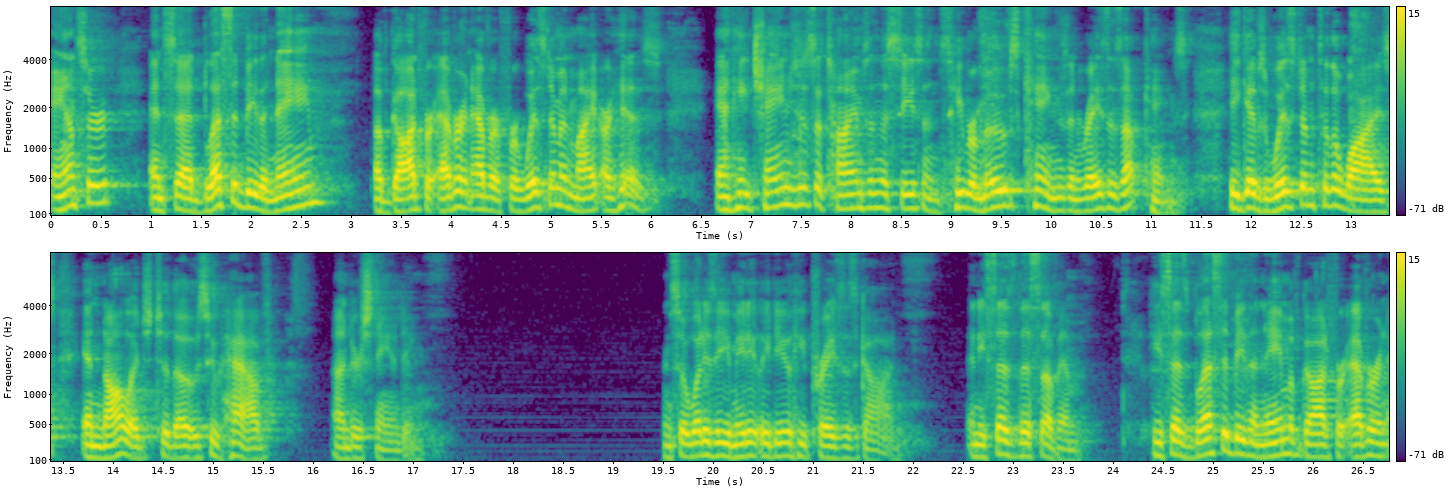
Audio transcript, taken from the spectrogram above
answered and said, Blessed be the name of God forever and ever, for wisdom and might are his. And he changes the times and the seasons. He removes kings and raises up kings. He gives wisdom to the wise and knowledge to those who have understanding. And so, what does he immediately do? He praises God. And he says this of him He says, Blessed be the name of God forever and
